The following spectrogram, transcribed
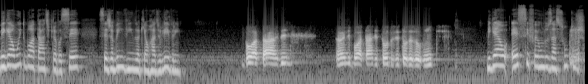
Miguel, muito boa tarde para você. Seja bem-vindo aqui ao Rádio Livre. Boa tarde, Anne. Boa tarde a todos e todas ouvintes. Miguel, esse foi um dos assuntos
